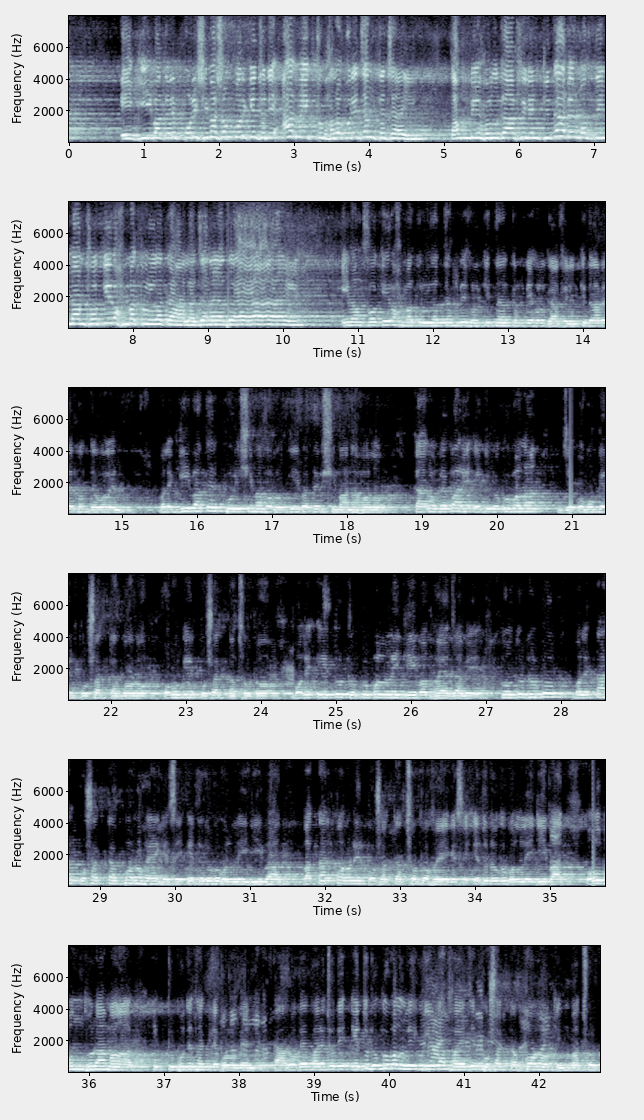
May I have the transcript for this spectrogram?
এই গিবাদের পরিসীমা সম্পর্কে যদি আরও একটু ভালো করে জানতে চাই তাম্বিহুল গাফিলিন কিতাবের মধ্যে ইমাম ফকির রহমাতুল্লাহ তাআলা জানায়া দেয়, ইমাম ফকির রহমাতুল্লাহ তাম্বিহুল কিতাব তাম্বিহুল গাফিলিন কিতাবের মধ্যে বলেন বলে, গিবাতের পরিসীমা হলো, গিবাতের সীমানা হলো। কারও ব্যাপারে এতটুকু বলা যে, অমুকের পোশাকটা বড়, অমুকের পোশাকটা ছোট। বলে, এতটুকু বললেই গিবাদ হয়ে যাবে। কতটুকু বলে, তার পোশাকটা বড় হয়ে গেছে, এতটুকু বললেই গিবাদ বা তার পরনের পোশাকটা ছোট হয়ে গেছে, এতটুকু বললেই গিবাদ ও বন্ধুরা আমার, একটু বুঝে থাকলে বলবেন, কারও ব্যাপারে যদি এতটুকু বললেই গিবাদ হয় যে, পোশাকটা বড় কিংবা ছোট,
